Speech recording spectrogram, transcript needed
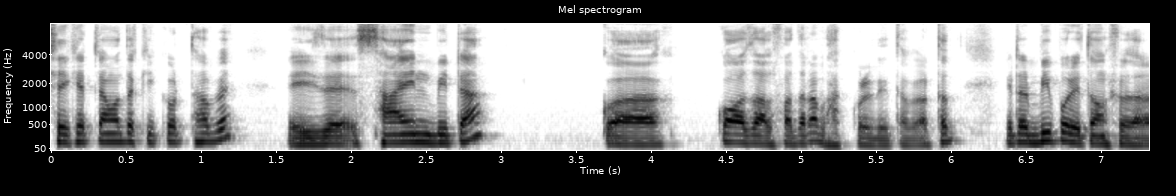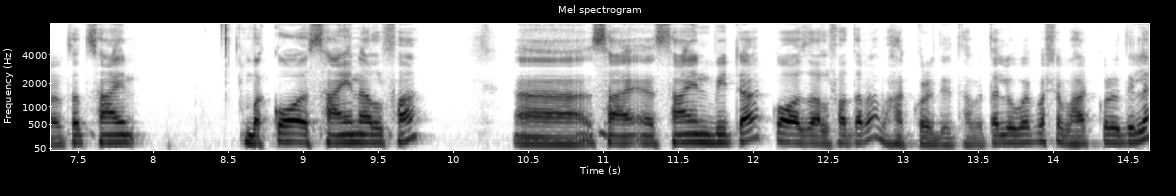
সেই ক্ষেত্রে আমাদের কি করতে হবে? এই যে সাইন বিটা কজ আলফা দ্বারা ভাগ করে দিতে হবে। অর্থাৎ এটার বিপরীত অংশ দ্বারা, অর্থাৎ সাইন বা ক sine alpha sine beta cos alpha দ্বারা ভাগ করে দিতে হবে। তাহলে উভয় পাশে ভাগ করে দিলে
